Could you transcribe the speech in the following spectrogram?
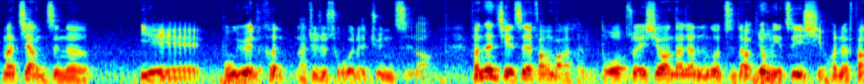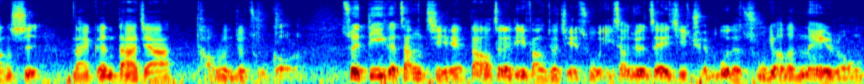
那这样子呢也不怨恨，那就是所谓的君子了。反正解释的方法很多，所以希望大家能够知道，用你自己喜欢的方式来跟大家讨论就足够了。所以第一个章节到这个地方就结束。以上就是这一集全部的主要的内容。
